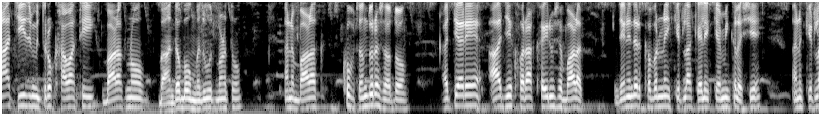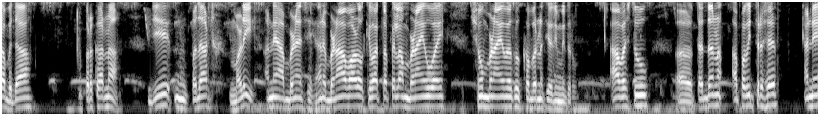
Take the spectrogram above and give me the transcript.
આ ચીજ મિત્રો ખાવાથી બાળકનો બાંધો બહુ મજબૂત બનતો. અને બાળક ખૂબ તંદુરસ્ત હતો. અત્યારે આ જે ખોરાક ખાઈ રહ્યું છે બાળક, જેની અંદર ખબર નહીં કેટલા કેલી, કેમિકલ હશે અને કેટલા બધા પ્રકારના જે પદાર્થ મળી અને આ બને છે. અને બનાવવાવાળો કેવા તપેલામાં બનાવ્યું હોય, શું બનાવ્યું હોય કોઈ ખબર નથી હોતી મિત્રો. આ વસ્તુ તદ્દન અપવિત્ર છે અને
